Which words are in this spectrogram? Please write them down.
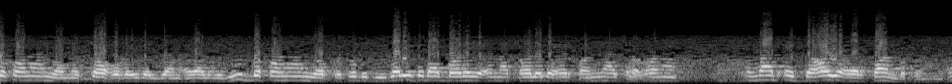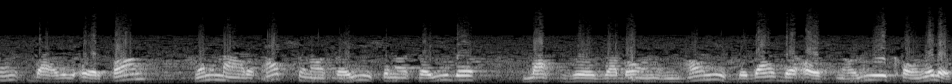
بخوانن یا مفتاح و غیب الجمع الوجود بخوانن یا کتب دیگری که درباره مطالب عرفانی هست بخوانن اومد ادعای عرفان بکنن اون دعوی عرفان یعنی معرفت شناسایی شناسایی به لفظ و زبان اینها نیست به درد آشنایی کامله.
